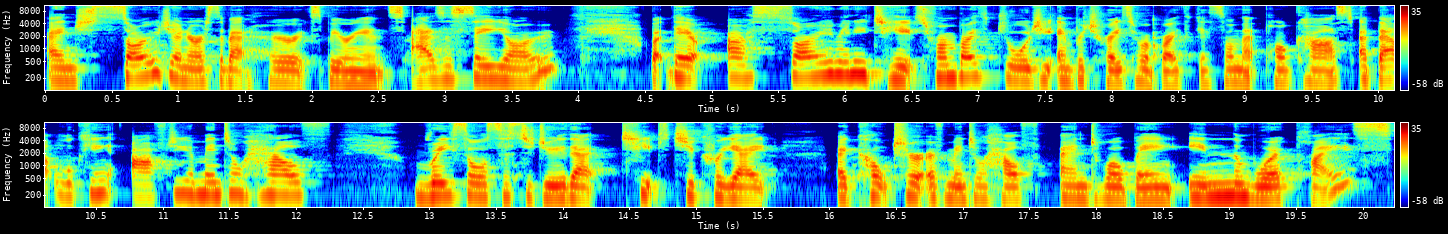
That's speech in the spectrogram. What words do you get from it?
and so generous about her experience as a CEO. But there are so many tips from both Georgie and Patrice, who are both guests on that podcast, about looking after your mental health, resources to do that, tips to create a culture of mental health and well-being in the workplace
